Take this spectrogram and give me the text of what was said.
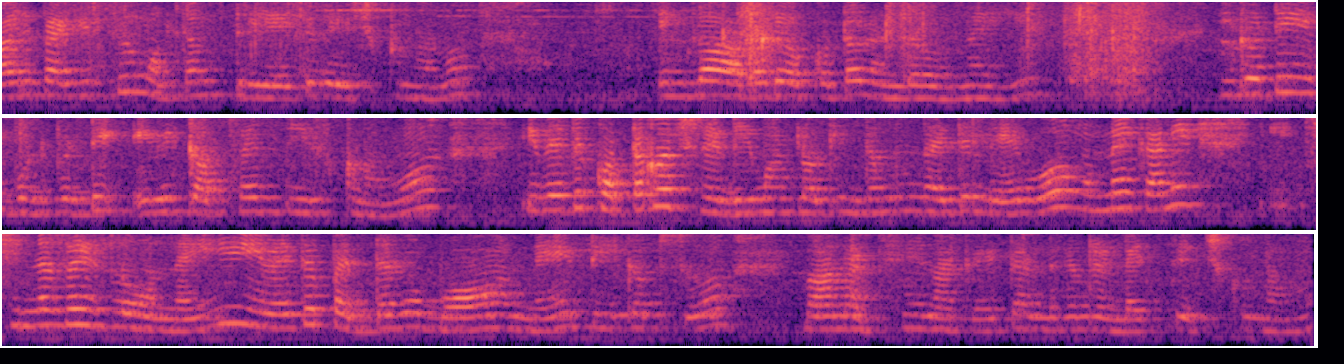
ఆయిల్ ప్యాకెట్స్ మొత్తం త్రీ అయితే తెచ్చుకున్నాను. ఇంట్లో ఆల్రెడీ ఒక్కటో రెండో ఉన్నాయి. ఇంకోటి బుడ్డి బుడ్డి ఇవి కప్స్ అయితే తీసుకున్నాము. ఇవైతే కొత్తగా వచ్చినాయి డిమార్ట్లోకి ఇంతకుముందు అయితే లేవు. ఉన్నాయి కానీ చిన్న సైజులో ఉన్నాయి. ఇవైతే పెద్దగా బాగున్నాయి. టీ కప్స్ బాగా నచ్చినాయి నాకైతే. అందుకని రెండు అయితే తెచ్చుకున్నాము.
